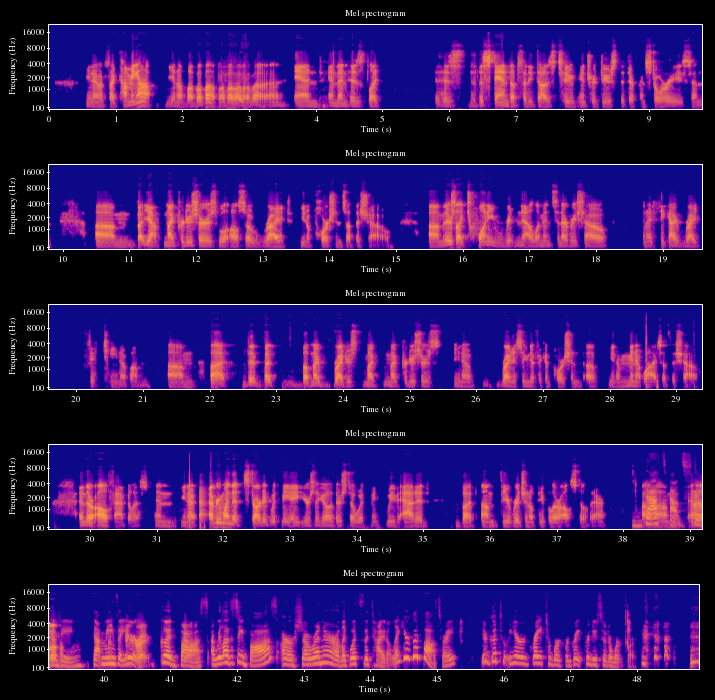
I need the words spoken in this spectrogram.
you know, it's like coming up, you know, blah blah blah blah blah blah blah, blah. and and then his like his the stand-ups that he does to introduce the different stories and um but yeah my producers will also write you know portions of the show. Um there's like 20 written elements in every show and i think i write 15 of them um but the but but my writers my my producers you know write a significant portion of you know minute wise of the show. And they're all fabulous. And you know everyone that started with me eight years ago they're still with me. We've added but um the original people are all still there That's um and i love them outstanding. That means that you're a good yeah boss. Are we allowed to say boss or showrunner or like what's the title? Like you're a good boss, right? You're good to you're great to work for, great producer to work for.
